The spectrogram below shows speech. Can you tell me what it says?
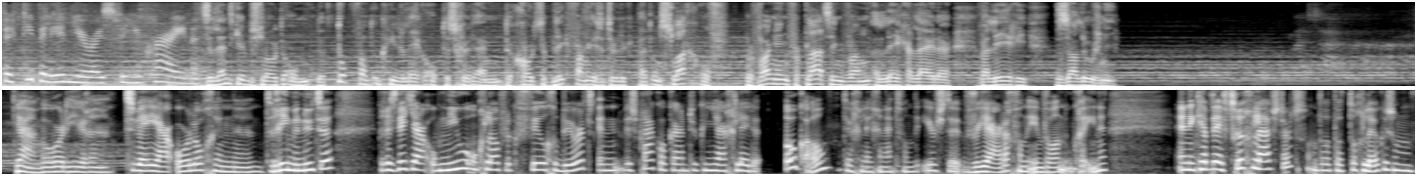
50 billion euros for Ukraine. Zelensky heeft besloten om de top van het Oekraïne-leger op te schudden. En de grootste blikvanger is natuurlijk het ontslag of vervanging, verplaatsing van legerleider Valery Zaluzhny. Ja, we hoorden hier uh, twee jaar oorlog in uh, drie minuten. Er is dit jaar opnieuw ongelooflijk veel gebeurd. En we spraken elkaar natuurlijk een jaar geleden ook al. Ter gelegenheid van de eerste verjaardag van de inval in Oekraïne. En ik heb het even teruggeluisterd. Omdat dat toch leuk is om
